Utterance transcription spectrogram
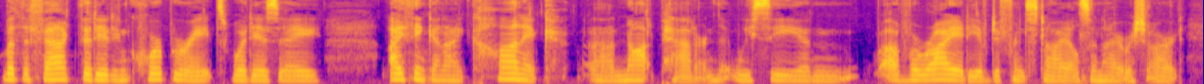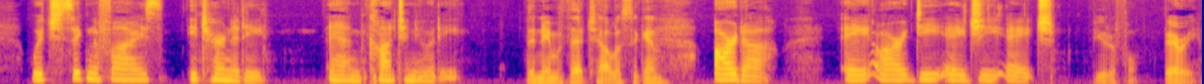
but the fact that it incorporates what is a, I think, an iconic uh, knot pattern that we see in a variety of different styles in Irish art, which signifies eternity and continuity. The name of that chalice again? Ardagh, A R D A G H. Beautiful. Barry.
